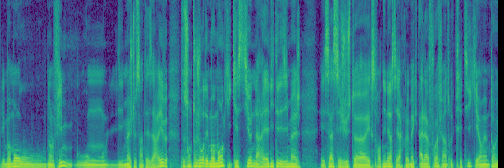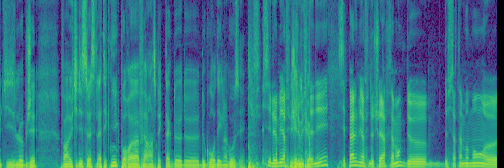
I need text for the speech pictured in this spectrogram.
les moments où dans le film où l'image de synthèse arrive, ce sont toujours des moments qui questionnent la réalité des images. Et ça c'est juste euh, extraordinaire. C'est-à-dire que le mec à la fois fait un truc critique et en même temps utilise l'objet, enfin utilise euh, la technique pour euh, faire un spectacle de, de, de gros déglingos. C'est c'est le meilleur film que j'ai vu cette pur. année. C'est pas le meilleur film de Ark, ça manque de, de certains moments. euh,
